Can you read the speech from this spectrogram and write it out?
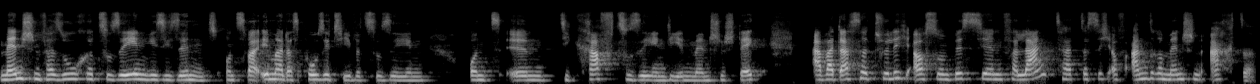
Menschen versuche zu sehen, wie sie sind. Und zwar immer das Positive zu sehen und ähm, die Kraft zu sehen, die in Menschen steckt aber das natürlich auch so ein bisschen verlangt hat, dass ich auf andere Menschen achte.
